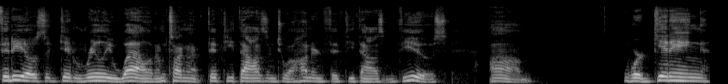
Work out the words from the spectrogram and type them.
videos that did really well, and I'm talking about 50,000 to 150,000 views, um, were getting,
